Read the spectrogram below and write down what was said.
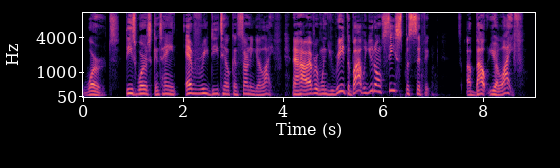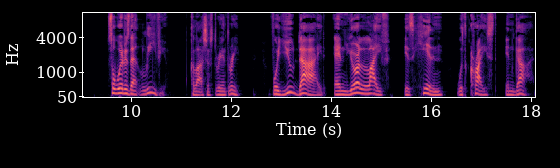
words. These words contain every detail concerning your life. Now, however, when you read the Bible, you don't see specific about your life. So where does that leave you? Colossians 3 and 3. For you died and your life is hidden with Christ in God.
